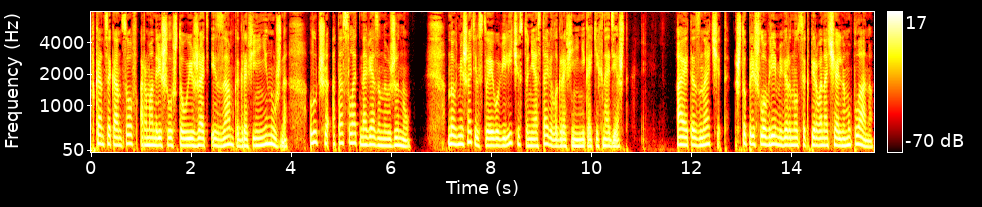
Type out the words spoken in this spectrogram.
В конце концов, Арман решил, что уезжать из замка графине не нужно, лучше отослать навязанную жену. Но вмешательство его величества не оставило графине никаких надежд. А это значит, что пришло время вернуться к первоначальному плану,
